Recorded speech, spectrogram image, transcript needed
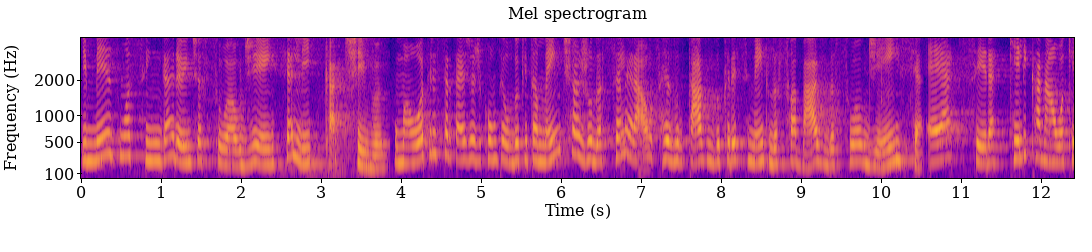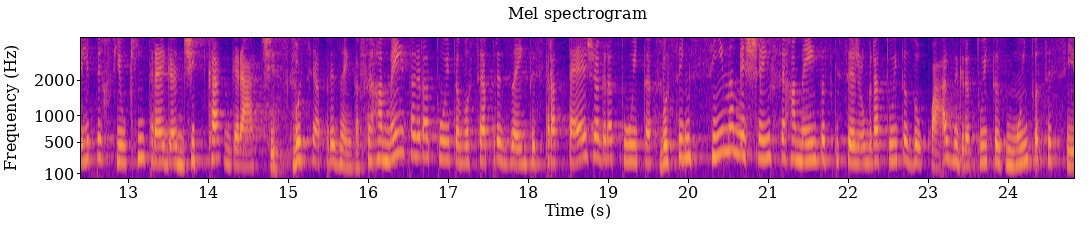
e mesmo assim garante a sua audiência ali cativa. Uma outra estratégia de conteúdo que também te ajuda a acelerar os resultados do crescimento da sua base, da sua audiência, é ser aquele canal, aquele perfil que entrega dica grátis. Você apresenta ferramenta gratuita, você apresenta estratégia gratuita, você ensina a mexer em ferramentas que sejam gratuitas ou quase gratuitas, muito acessíveis,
